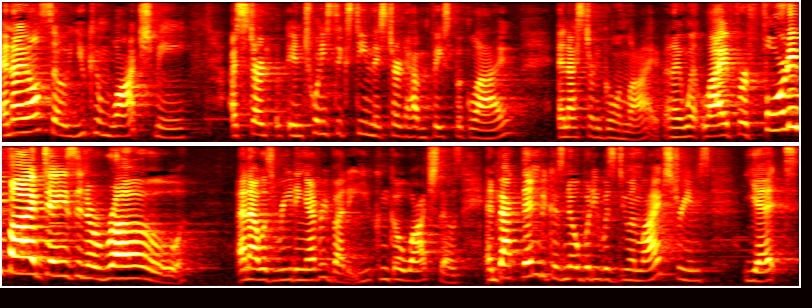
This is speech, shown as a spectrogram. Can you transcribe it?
And I also you can watch me. I started in 2016 they started having Facebook Live and I started going live and I went live for 45 days in a row. And I was reading everybody. You can go watch those. And back then because nobody was doing live streams yet,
